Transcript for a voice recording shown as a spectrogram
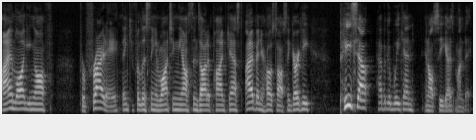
I am logging off for Friday. Thank you for listening and watching the Austin's Audit Podcast. I've been your host, Austin Gehrke. Peace out. Have a good weekend, and I'll see you guys Monday.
